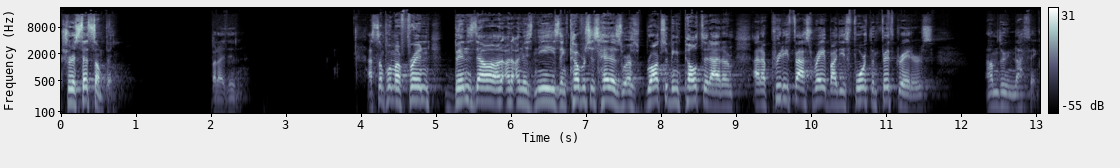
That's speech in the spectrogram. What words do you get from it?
I should have said something, but I didn't. At some point, my friend bends down on, on his knees and covers his head as, as, rocks are being pelted at him at a pretty fast rate by these fourth and fifth graders. I'm doing nothing.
